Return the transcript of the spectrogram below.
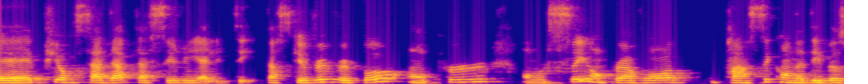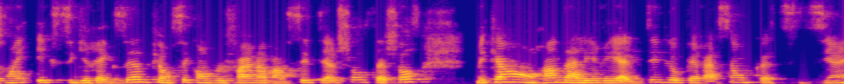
euh, puis on s'adapte à ces réalités. Parce que veut, veut pas, on peut, on le sait, on peut avoir pensé qu'on a des besoins X, Y, Z, puis on sait qu'on veut faire avancer telle chose, telle chose, mais quand on rentre dans les réalités de l'opération au quotidien,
